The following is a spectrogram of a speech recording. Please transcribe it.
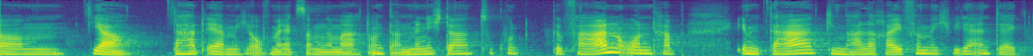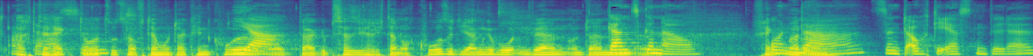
ähm, ja, da hat er mich aufmerksam gemacht und dann bin ich da zu gefahren und habe eben da die Malerei für mich wieder entdeckt. Und Ach, direkt sind, dort sozusagen auf der Mutter-Kind-Kur? Ja. Äh, da gibt es ja sicherlich dann auch Kurse, die angeboten werden und dann. Ganz äh, genau. Fängt und da an. sind auch die ersten Bilder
